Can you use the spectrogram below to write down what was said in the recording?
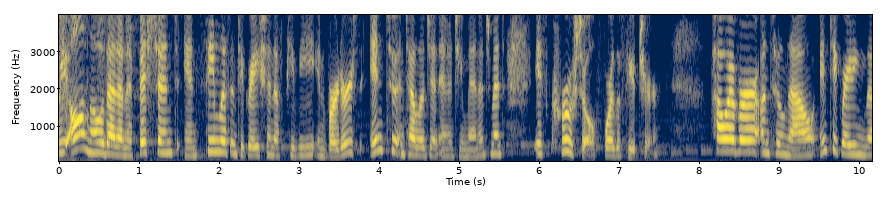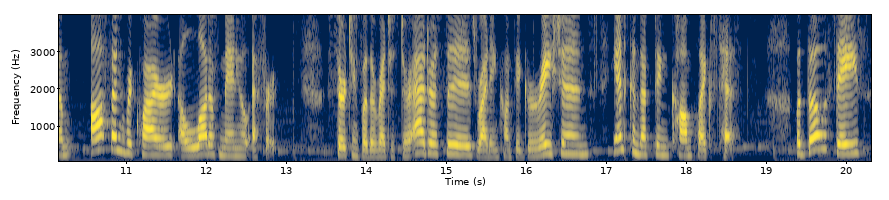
We all know that an efficient and seamless integration of PV inverters into intelligent energy management is crucial for the future. However, until now, integrating them often required a lot of manual effort, searching for the register addresses, writing configurations, and conducting complex tests. But those days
